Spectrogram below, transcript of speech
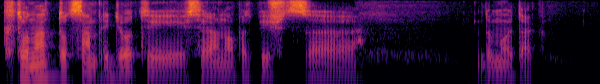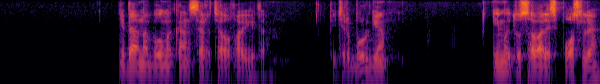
Кто надо, тот сам придет и все равно подпишется. Думаю так. Недавно был на концерте Алфавита в Петербурге. И мы тусовались после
